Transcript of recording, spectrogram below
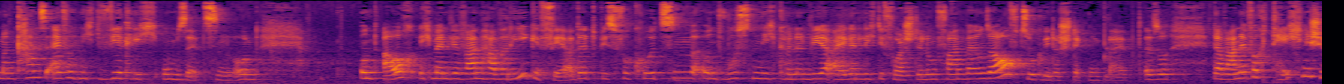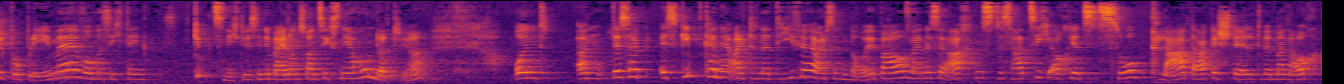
man kann es einfach nicht wirklich umsetzen. Und und auch, ich meine, wir waren havariegefährdet bis vor kurzem und wussten nicht, können wir eigentlich die Vorstellung fahren, weil unser Aufzug wieder stecken bleibt. Also da waren einfach technische Probleme, wo man sich denkt, gibt es nicht. Wir sind im 21. Jahrhundert. Ja? Und ähm, deshalb, es gibt keine Alternative als ein Neubau meines Erachtens. Das hat sich auch jetzt so klar dargestellt, wenn man auch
